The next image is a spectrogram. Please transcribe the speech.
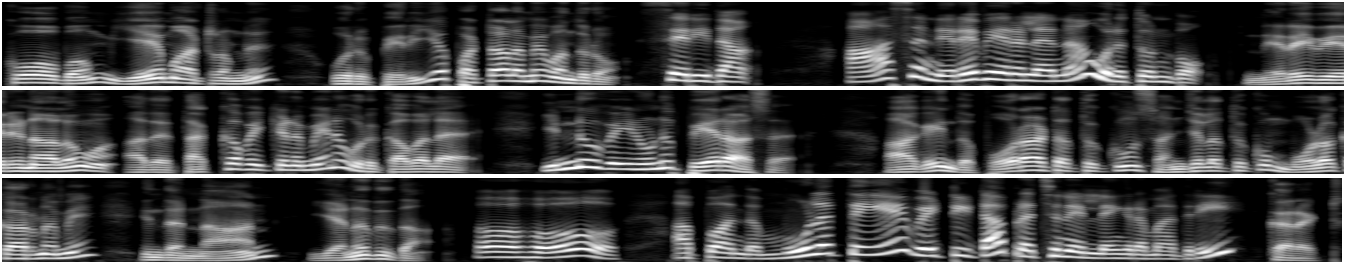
கோபம் ஏமாற்றம்னு ஒரு பெரிய பட்டாளமே வந்துடும். சரிதான். ஆசை நிறைவேறலன்னா ஒரு துன்பம். நிறைவேறினாலும் அதை தக்க வைக்கணுமேன ஒரு கவலை இன்னும் வேணும்னு பேராசை. ஆக இந்த போராட்டத்துக்கும் சஞ்சலத்துக்கும் மூல காரணமே இந்த நான் எனது தான் ஓஹோ அப்போ அந்த மூலத்தையே வெட்டிட்டா பிரச்சனை இல்லைங்கிற மாதிரி? கரெக்ட்.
